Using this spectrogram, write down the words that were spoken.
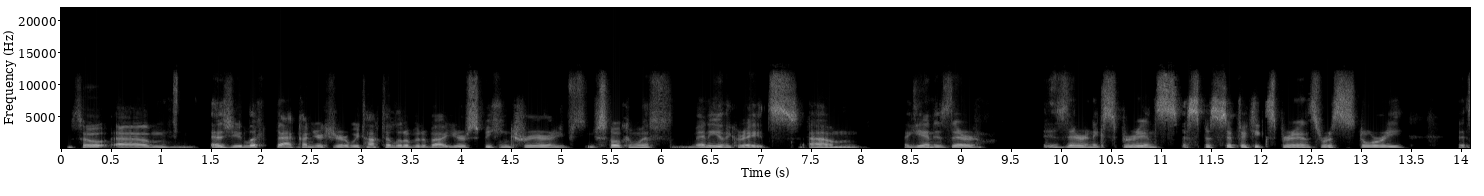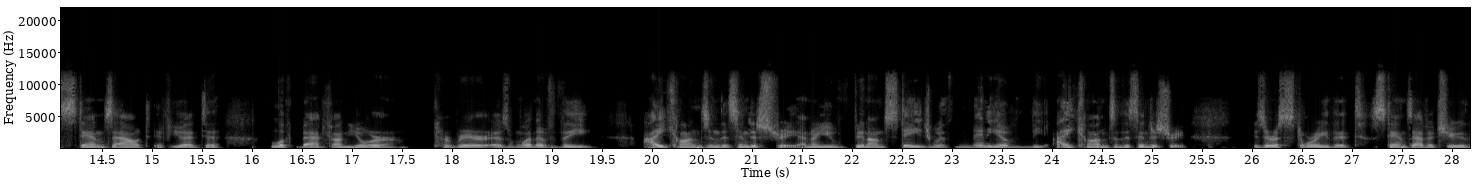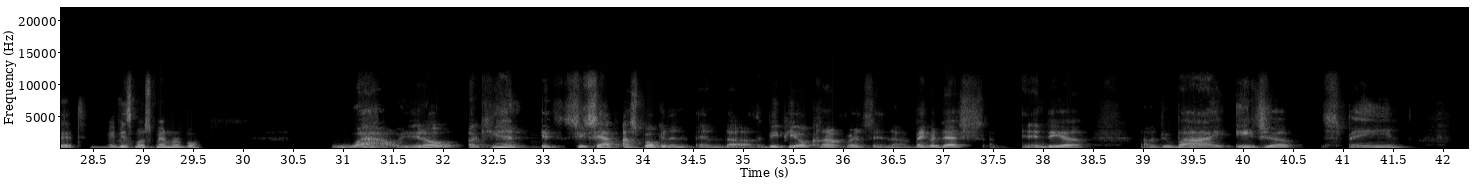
So, um, as you look back on your career, we talked a little bit about your speaking career. You've, you've spoken with many of the greats. Um, again, is there is there an experience, a specific experience or a story that stands out? If you had to look back on your career as one of the icons in this industry, I know you've been on stage with many of the icons of this industry. Is there a story that stands out at you that maybe is most memorable? Wow, you know, again, it's you see, I've, spoken in, in uh, the BPO conference in uh, Bangladesh, in India, uh, Dubai, Egypt, Spain.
